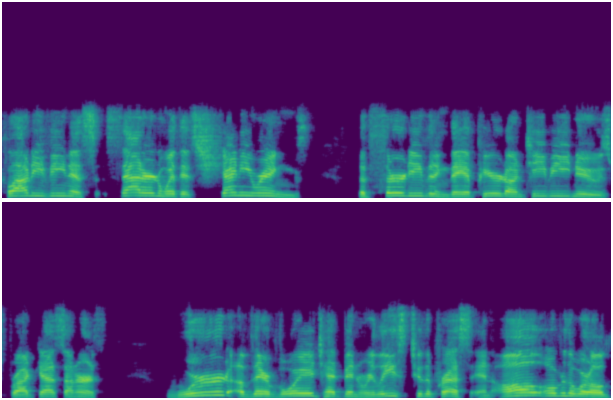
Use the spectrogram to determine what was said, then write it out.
cloudy Venus, Saturn with its shiny rings. The third evening, they appeared on TV news broadcasts on Earth. Word of their voyage had been released to the press, and all over the world,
